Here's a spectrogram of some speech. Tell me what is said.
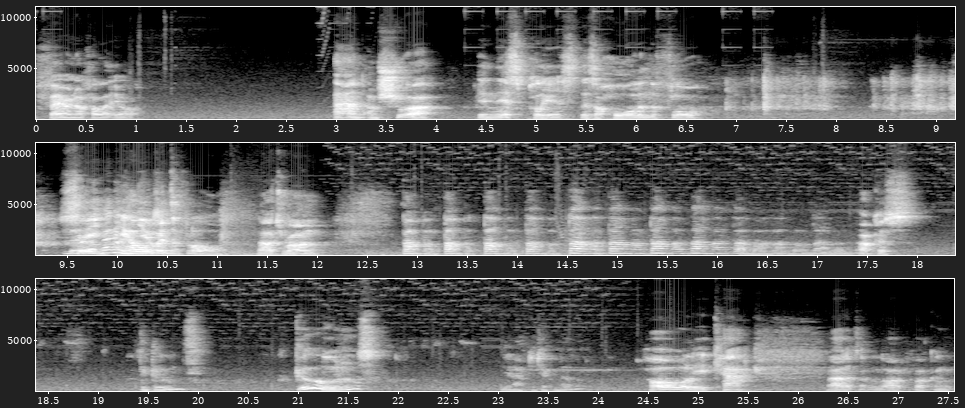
Fair enough, I'll let you off. And I'm sure in this place there's a hole in the floor. There See, are many holes in the floor. Now it's wrong. Because the goons. Goons. You have to check another. Holy cack! That's a lot of fucking.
